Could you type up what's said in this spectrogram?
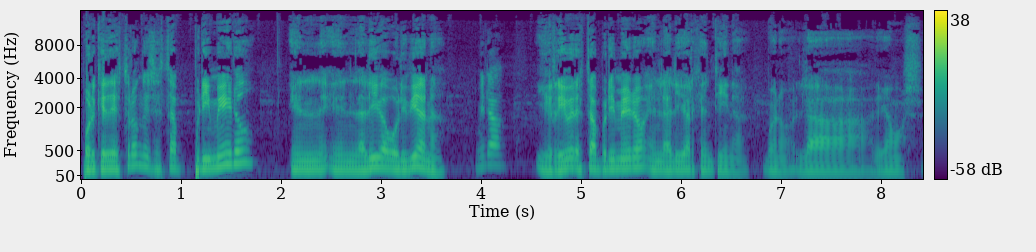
Porque The Strongest está primero en, en la Liga Boliviana Mira, y River está primero en la Liga Argentina. Bueno, la, digamos,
